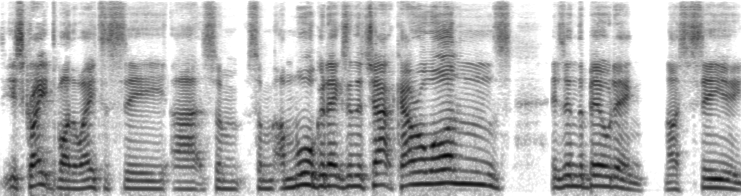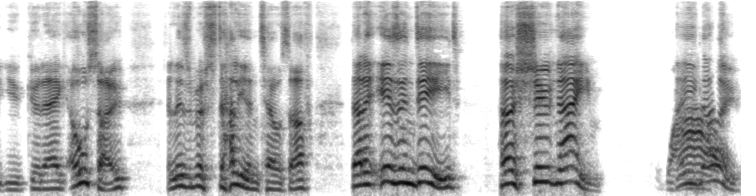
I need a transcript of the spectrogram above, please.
it's great, by the way, to see uh, some some uh, more good eggs in the chat. Carol Wands is in the building. Nice to see you, you good egg. Also, Elizabeth Stallion tells us that it is indeed her shoot name. Wow. There you go.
